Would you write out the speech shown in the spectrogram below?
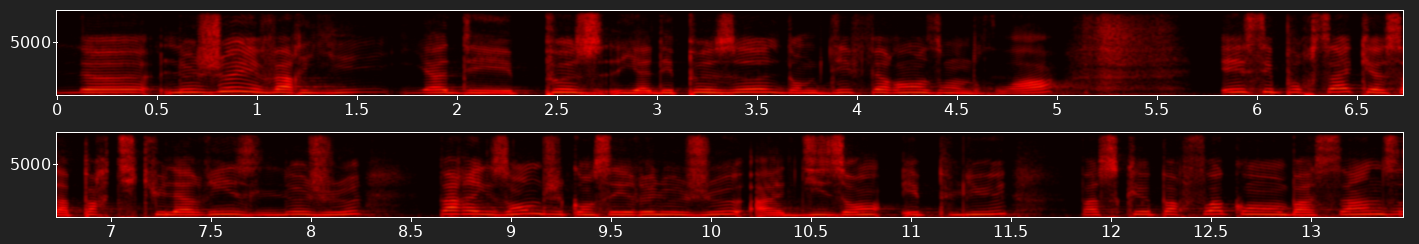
Le, jeu est varié, il y, a des puzzles, il y a des puzzles dans différents endroits et c'est pour ça que ça particularise le jeu. Par exemple, je conseillerais le jeu à 10 ans et plus parce que parfois quand on bat Sans,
